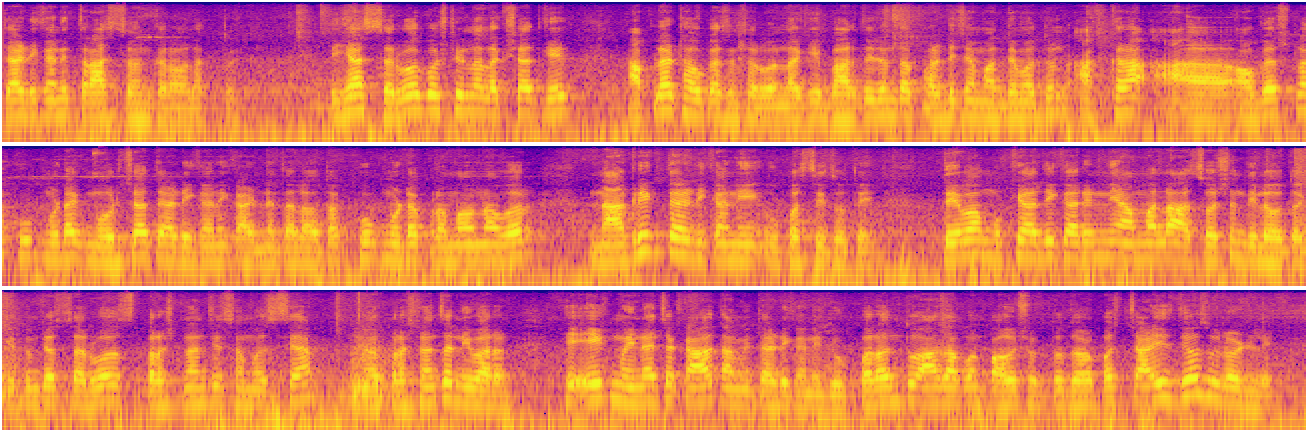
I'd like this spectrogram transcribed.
त्या ठिकाणी त्रास सहन करावा लागतोय. आहे ह्या सर्व गोष्टींना लक्षात घेत आपला ठाऊक असेल सर्वांना की भारतीय जनता पार्टीच्या माध्यमातून अकरा ऑगस्टला खूप मोठा एक मोर्चा त्या ठिकाणी काढण्यात आला होता. खूप मोठ्या प्रमाणावर नागरिक त्या ठिकाणी उपस्थित होते. तेव्हा मुख्य अधिकाऱ्यांनी आम्हाला आश्वासन दिलं होतं की तुमच्या सर्व प्रश्नांची समस्या प्रश्नांचं निवारण हे एक महिन्याच्या काळात आम्ही त्या ठिकाणी देऊ. परंतु आज आपण पाहू शकतो जवळपास चाळीस दिवस उलटले.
